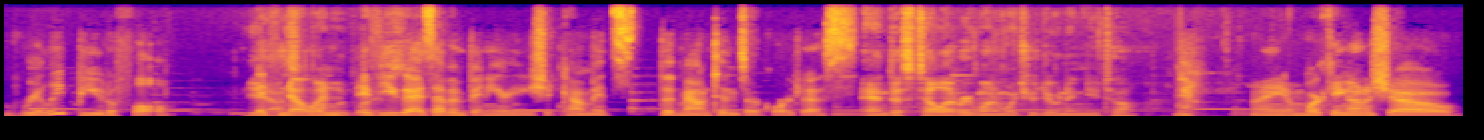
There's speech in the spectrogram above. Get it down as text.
really beautiful. If no one, lovely if you guys haven't been here, you should come. It's the mountains are gorgeous. and just tell everyone what you're doing in Utah. I am working on a show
